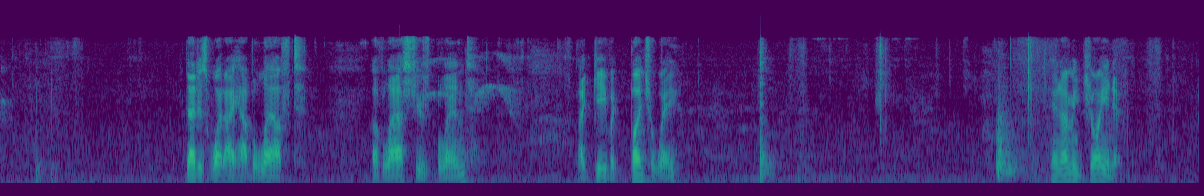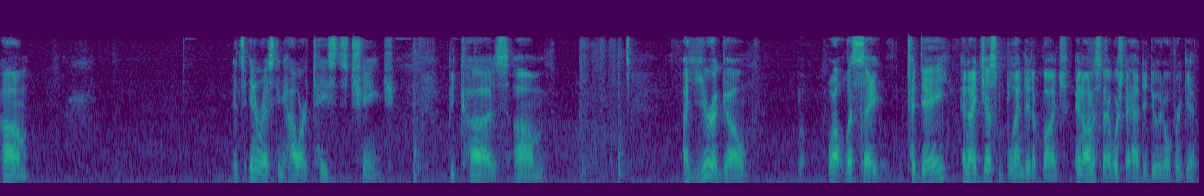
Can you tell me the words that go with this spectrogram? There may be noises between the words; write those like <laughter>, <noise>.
That is what I have left of last year's blend. I gave a bunch away. And I'm enjoying it. Um, it's interesting how our tastes change because um, a year ago, well, let's say today, and I just blended a bunch, and honestly, I wished I had to do it over again.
